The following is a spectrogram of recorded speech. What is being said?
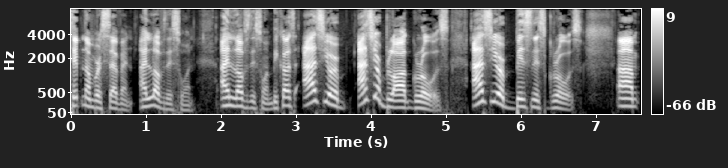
Tip number seven. I love this one. I love this one because as your as your blog grows, as your business grows, um,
